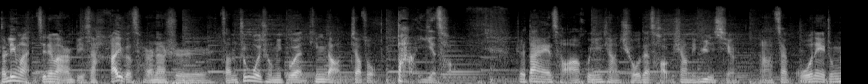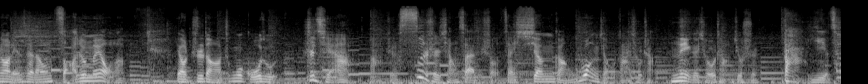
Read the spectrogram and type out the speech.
这另外今天晚上比赛还有个词儿呢，是咱们中国球迷国远听到的，叫做大叶草。这大叶草啊，会影响球在草皮上的运行啊，在国内中超联赛当中早就没有了。要知道啊，中国国足之前啊啊，这四十强赛的时候，在香港旺角大球场，那个球场就是大叶草。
